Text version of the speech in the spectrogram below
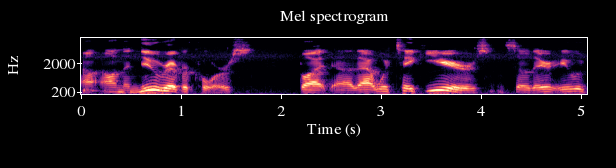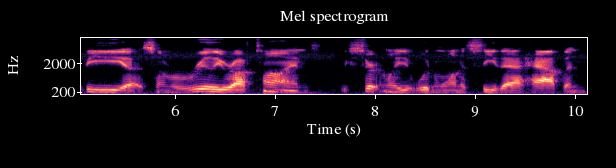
uh, on the new river course, but uh, that would take years, and so there it would be some really rough times. We certainly wouldn't want to see that happen.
